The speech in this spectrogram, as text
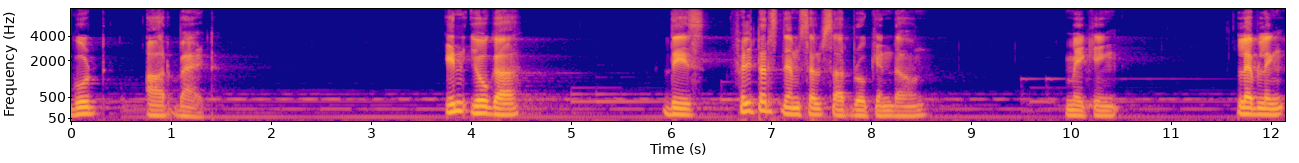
good or bad. In yoga, these filters themselves are broken down, making labeling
